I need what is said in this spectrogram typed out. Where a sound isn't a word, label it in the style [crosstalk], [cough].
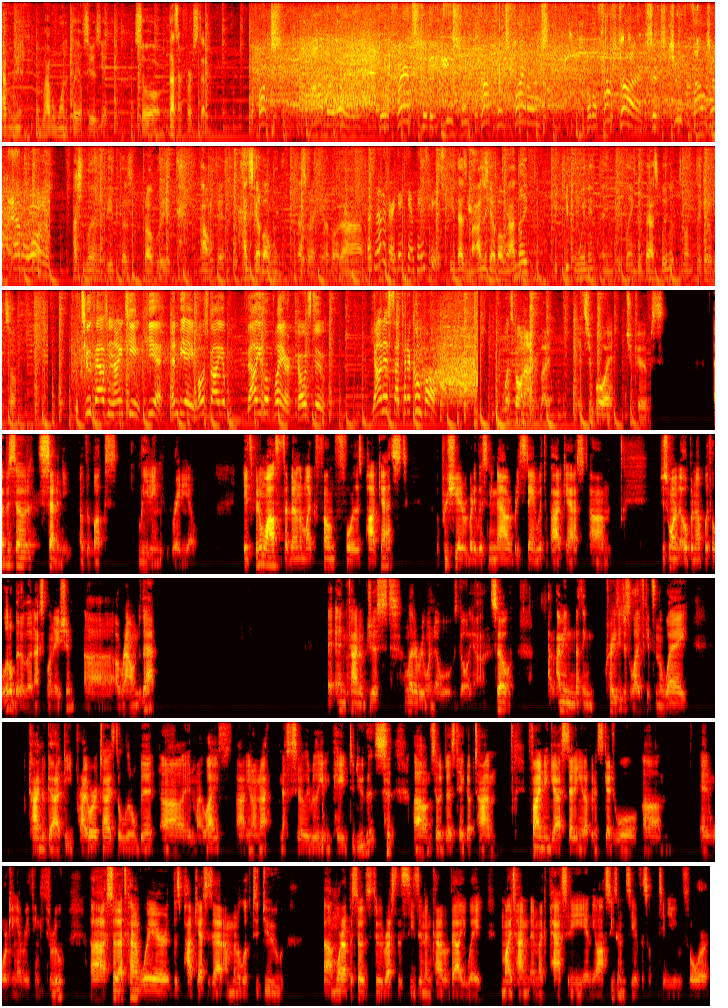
haven't we haven't won the playoff series yet. So that's our first step. The Bucks on the way to advance to the Eastern Conference Finals for the first time since 2001. I should win MVP because probably [laughs] I don't care. I just care about winning. That's what I care about. Uh, That's not a very good campaign speech. it doesn't matter. I just care about winning. I know if we keep winning and we keep playing good basketball, it's going to take care of itself. The 2019 Kia NBA Most Valuable Valuable Player goes to Giannis Antetokounmpo. What's going on, everybody? It's your boy Jakubs, episode 70 of the Bucks Leading Radio. It's been a while since I've been on the microphone for this podcast. Appreciate everybody listening now, everybody staying with the podcast. Um, just wanted to open up with a little bit of an explanation uh, around that. And kind of just let everyone know what was going on. So, I- mean, nothing crazy, just life gets in the way. Kind of got deprioritized a little bit uh, in my life. Uh, you know, I'm not necessarily really getting paid to do this. [laughs] um, so it does take up time finding guests, setting it up in a schedule, um, and working everything through. Uh, so that's kind of where this podcast is at. I'm going to look to do uh, more episodes through the rest of the season and kind of evaluate my time and my capacity in the off season and see if this will continue for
